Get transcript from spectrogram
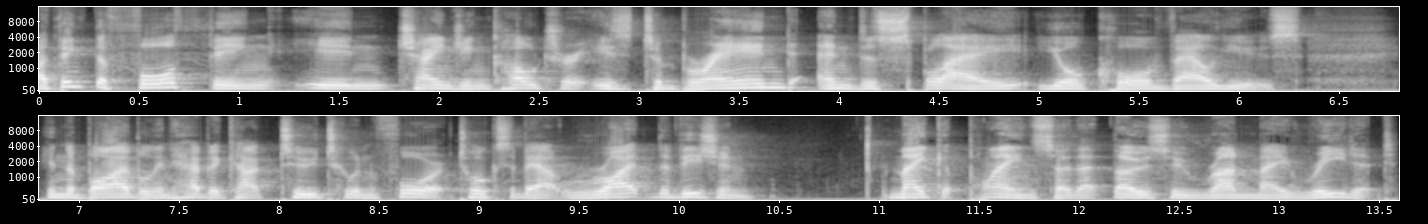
I think the fourth thing in changing culture is to brand and display your core values. In the Bible, in Habakkuk 2 2 and 4, it talks about write the vision, make it plain so that those who run may read it.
